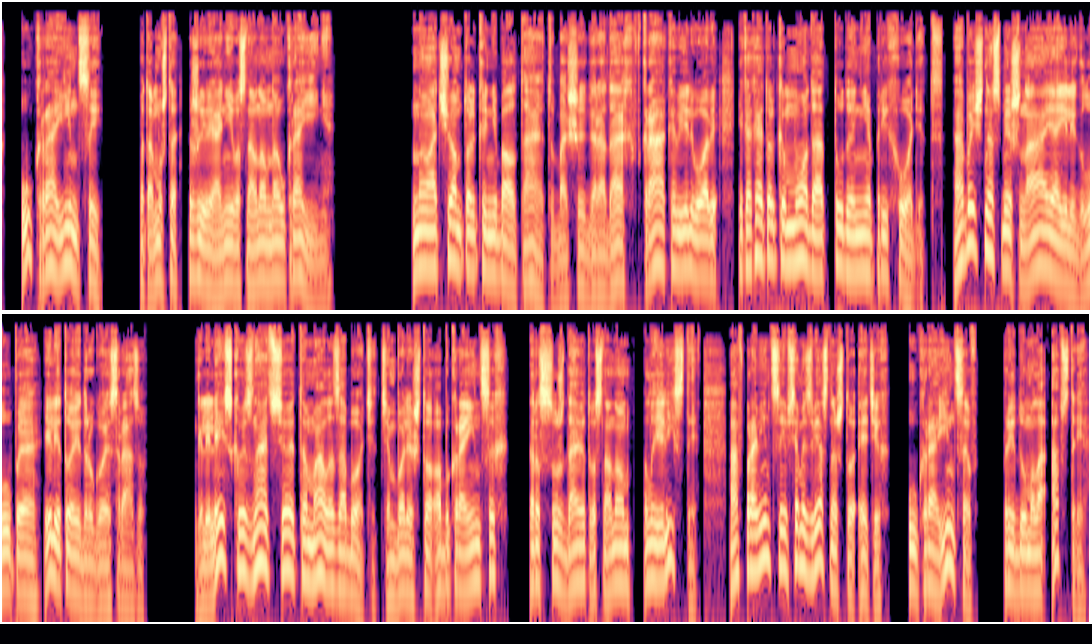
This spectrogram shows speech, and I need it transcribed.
— «украинцы», потому что жили они в основном на Украине. Но о чем только не болтают в больших городах, в Кракове и Львове, и какая только мода оттуда не приходит. Обычно смешная или глупая, или то и другое сразу. Галилейскую знать все это мало заботит, тем более что об украинцах рассуждают в основном лоялисты, а в провинции всем известно, что этих украинцев придумала Австрия,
